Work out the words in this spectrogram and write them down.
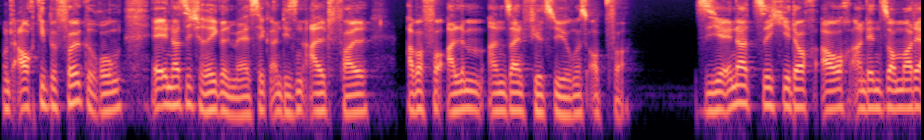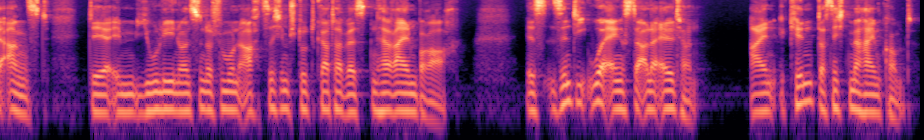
Und auch die Bevölkerung erinnert sich regelmäßig an diesen Altfall, aber vor allem an sein viel zu junges Opfer. Sie erinnert sich jedoch auch an den Sommer der Angst, der im Juli 1985 im Stuttgarter Westen hereinbrach. Es sind die Urängste aller Eltern. Ein Kind, das nicht mehr heimkommt.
